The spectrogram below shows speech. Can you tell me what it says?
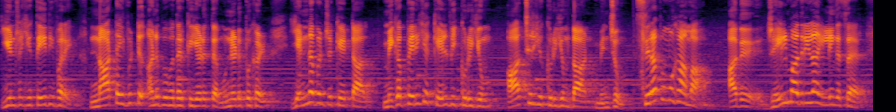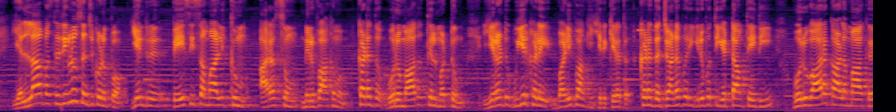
இன்றைய தேதி வரை நாட்டை விட்டு அனுப்புவதற்கு எடுத்த முன்னெடுப்புகள் என்னவென்று கேட்டால் மிகப்பெரிய கேள்விக்குறியும் ஆச்சரியக்குறியும் தான் மிஞ்சும். சிறப்பு முகாமா? அது ஜெயில் மாதிரிலாம் இல்லைங்க சார் எல்லா வசதிகளும் செஞ்சு கொடுப்போம் என்று பேசி சமாளிக்கும் அரசும் நிர்வாகமும் கடந்த ஒரு மாதத்தில் மட்டும் இரண்டு உயிர்களை பலிவாங்கி இருக்கிறது. கடந்த ஜனவரி இருபத்தி எட்டாம் தேதி ஒரு வார காலமாக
